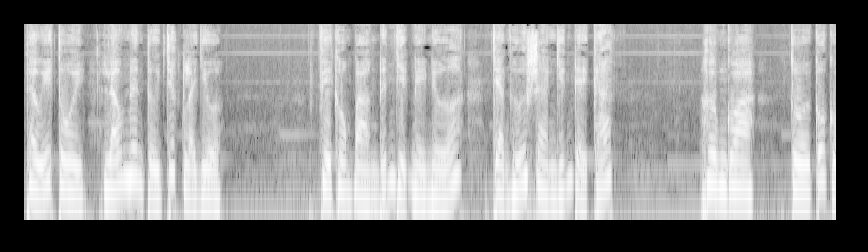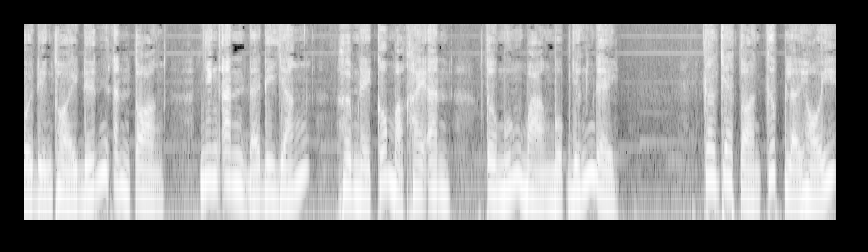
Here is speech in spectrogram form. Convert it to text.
Theo ý tôi, Lão nên tự chức là vừa. Phi không bàn đến việc này nữa, Chàng hướng sang vấn đề khác. Hôm qua, tôi có gọi điện thoại đến anh Toàn, Nhưng anh đã đi vắng. Hôm nay có mặt hai anh, Tôi muốn bàn một vấn đề. Cao Gia Toàn cướp lời hỏi,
